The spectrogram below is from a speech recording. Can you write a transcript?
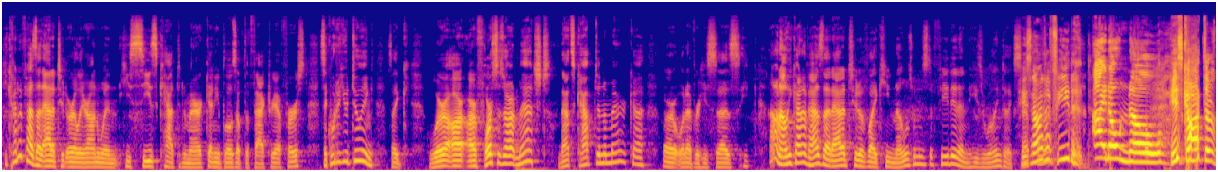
he kind of has that attitude earlier on when he sees Captain America and he blows up the factory at first. It's like, what are you doing? It's like, where our, our forces aren't matched. That's Captain America. Or whatever he says. He, I don't know. He kind of has that attitude of like he knows when he's defeated and he's willing to accept He's not it. defeated. I don't know. He's got the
